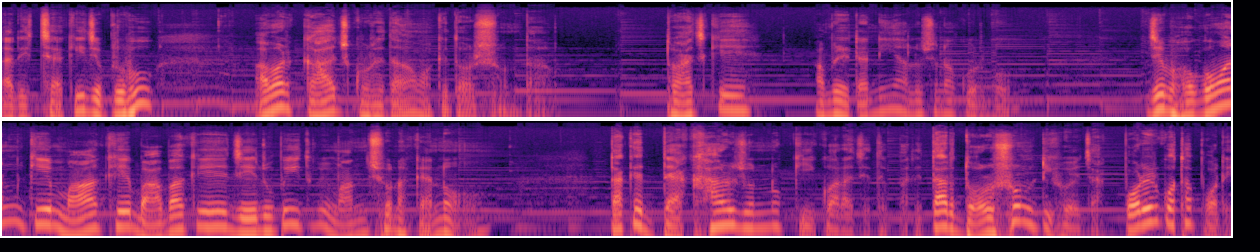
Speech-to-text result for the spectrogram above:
আর ইচ্ছা কি যে, প্রভু, আমার কাজ করে দাও, আমাকে দর্শন দাও। তো আজকে আমরা এটা নিয়ে আলোচনা করব যে, ভগবানকে, মাকে, বাবাকে যে রূপেই তুমি মানছো না কেন তাকে দেখার জন্য কি করা যেতে পারে? তার দর্শনটি হয়ে যাক, পরের কথা পরে।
